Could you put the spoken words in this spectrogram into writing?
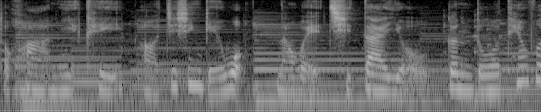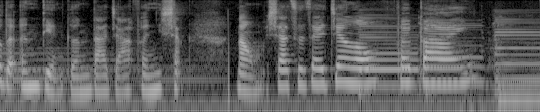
的话，你也可以呃寄信给我。那我也期待有更多天赋的恩典跟大家分享。那我们下次再见喽，拜拜。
